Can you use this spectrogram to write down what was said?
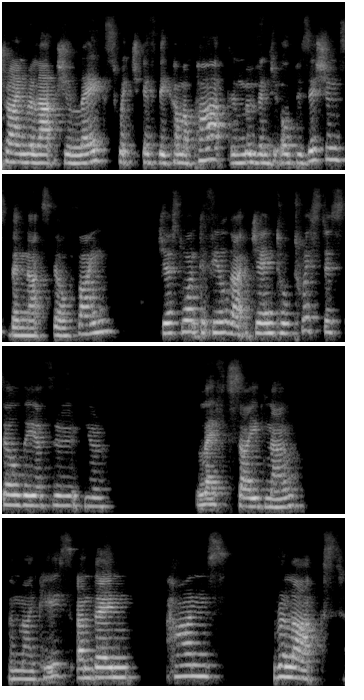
Try and relax your legs, which if they come apart and move into odd positions, then that's still fine. Just want to feel that gentle twist is still there through your left side now, in my case. And then hands relaxed,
